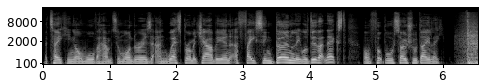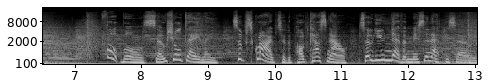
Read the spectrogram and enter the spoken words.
are taking on Wolverhampton Wanderers and West Bromwich Albion are facing Burnley. We'll do that next on Football Social Daily. Football Social Daily. Subscribe to the podcast now so you never miss an episode.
